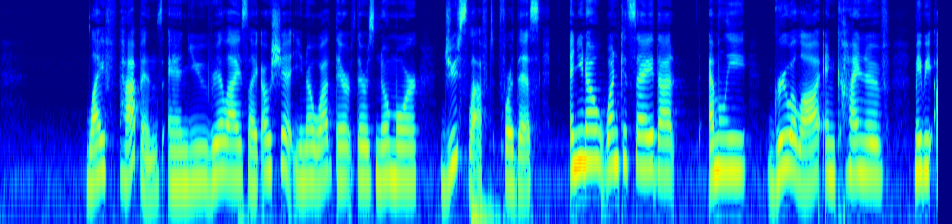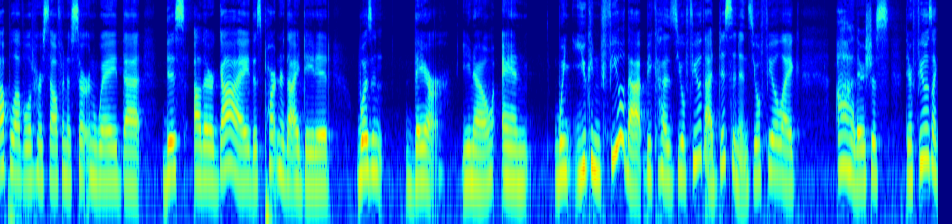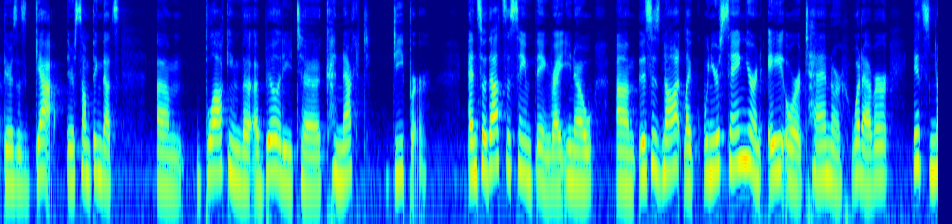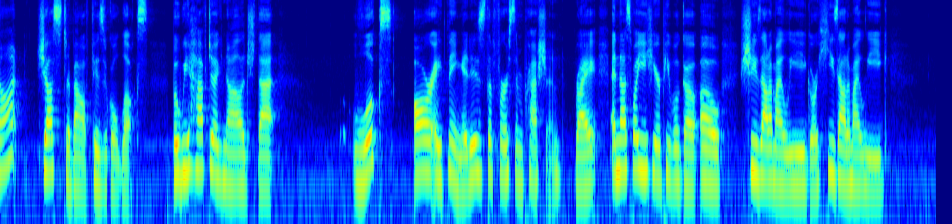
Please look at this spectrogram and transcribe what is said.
life happens and you realize like, oh shit, you know what? There there's no more juice left for this. And you know, one could say that Emily grew a lot and kind of maybe up leveled herself in a certain way that this other guy, this partner that I dated, wasn't there, you know? And when you can feel that because you'll feel that dissonance, you'll feel like, ah, there's just, there feels like there's this gap. There's something that's um, blocking the ability to connect deeper. And so that's the same thing, right? You know, um, this is not like when you're saying you're an eight or a 10 or whatever, it's not just about physical looks, but we have to acknowledge that looks are a thing. It is the first impression, right? And that's why you hear people go, oh, she's out of my league or he's out of my league.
